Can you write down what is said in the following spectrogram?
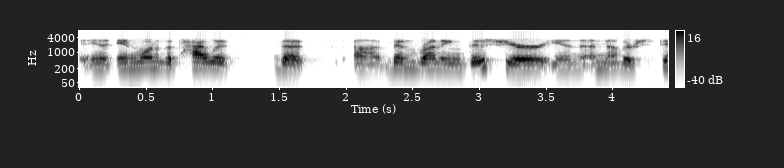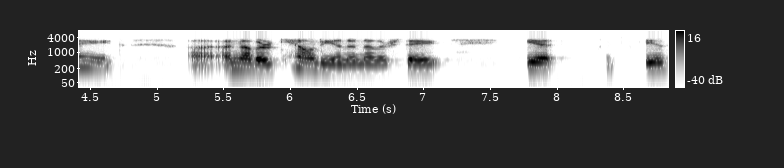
in, in, one of the pilots that's uh, been running this year in another state, uh, another county in another state, it is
